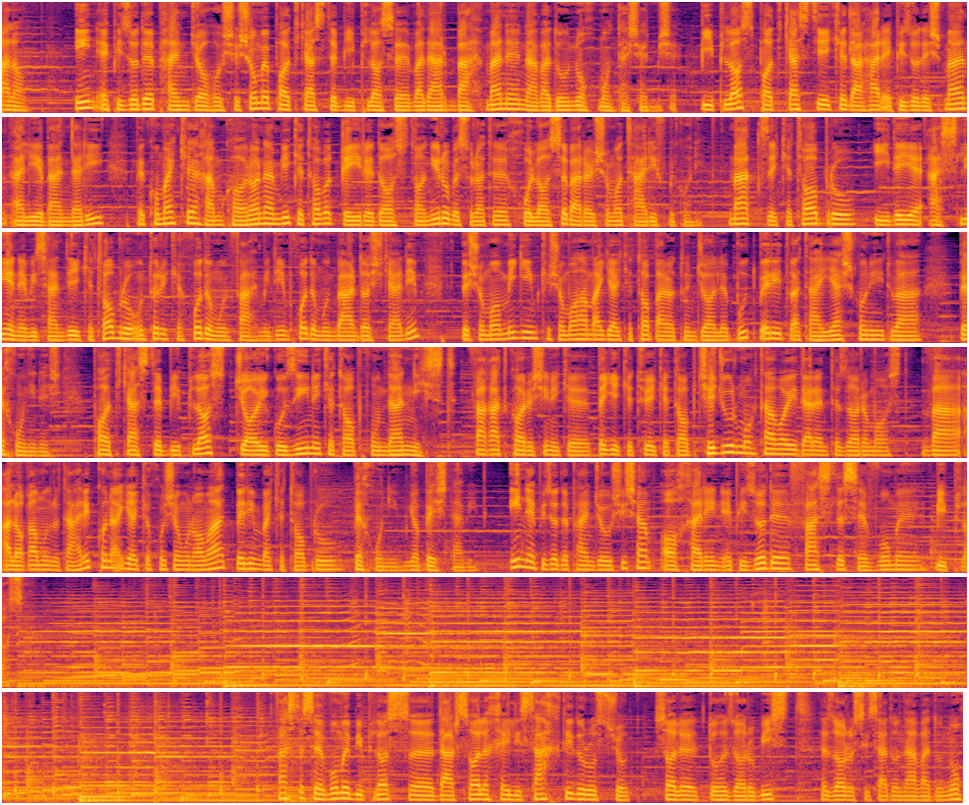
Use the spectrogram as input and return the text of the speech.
سلام. این اپیزود 56 م پادکست بی پلاسه و در بهمن 99 منتشر میشه. بی پلاس پادکستیه که در هر اپیزودش من علی بندری به کمک همکارانم یک کتاب غیر داستانی رو به صورت خلاصه برای شما تعریف می‌کنیم. مغز کتاب رو ایده اصلی نویسنده کتاب رو اونطوری که خودمون فهمیدیم خودمون برداشت کردیم به شما میگیم که شما هم اگر کتاب براتون جالب بود برید و تهیهش کنید و بخونینش. پادکست بی پلاس جایگزین کتاب خوندن نیست. فقط کارش اینه که بگه که توی کتاب چه جور محتوایی در انتظار ماست و علاقمون رو تحریک کنه. اگر که خوشمون آمد بریم و کتاب رو بخونیم یا بشنویم. این اپیزود 56 هم آخرین اپیزود فصل سوم بی پلاسه فصل سوم بی پلاس در سال خیلی سختی درست شد. سال 2020 1399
